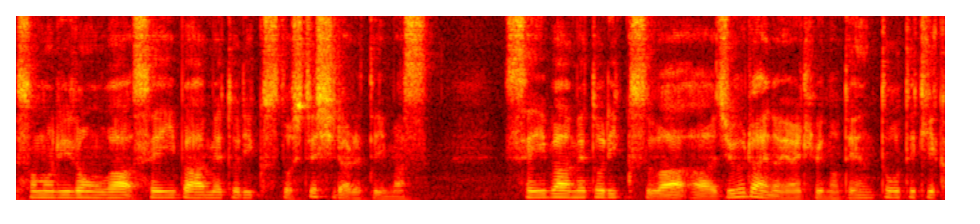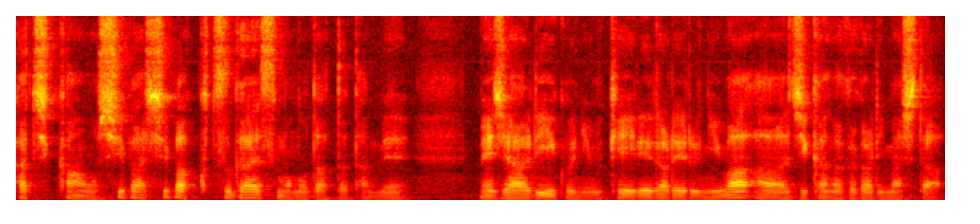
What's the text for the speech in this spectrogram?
その理論はセイバーメトリクスとして知られています。セイバーメトリックスは従来の野球の伝統的価値観をしばしば覆すものだったためメジャーリーグに受け入れられるには時間がかかりました。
